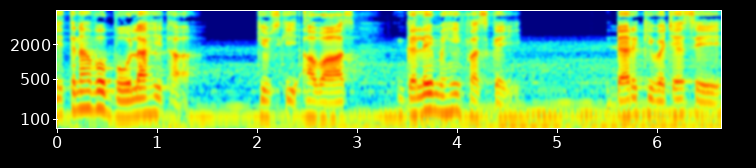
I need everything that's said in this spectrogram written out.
इतना वो बोला ही था कि उसकी आवाज़ गले में ही फंस गई। डर की वजह से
